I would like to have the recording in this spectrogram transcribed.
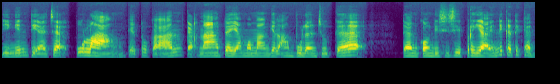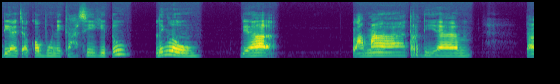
ingin diajak pulang gitu kan. Karena ada yang memanggil ambulan juga dan kondisi si pria ini ketika diajak komunikasi gitu linglung. Dia lama terdiam. E,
